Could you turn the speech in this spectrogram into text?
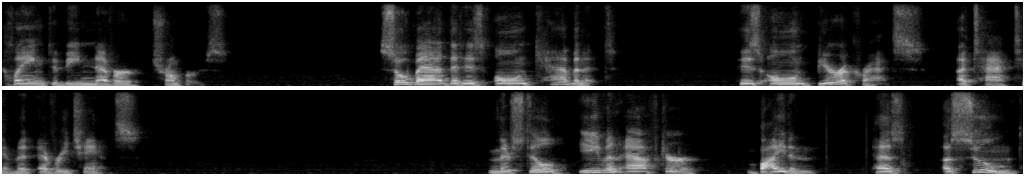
claimed to be never Trumpers. So bad that his own cabinet, his own bureaucrats attacked him at every chance. And they're still, even after Biden has assumed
